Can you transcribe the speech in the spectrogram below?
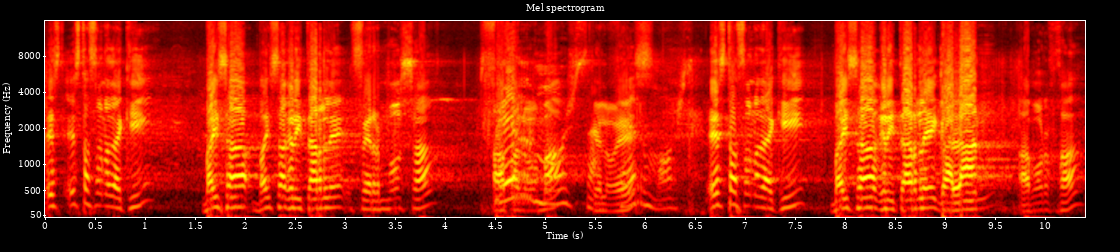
Es- Esta zona de aquí vais a, vais a gritarle fermosa a Paloma, Fermosa, que lo es. fermosa. Esta zona de aquí vais a gritarle galán a Borja,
